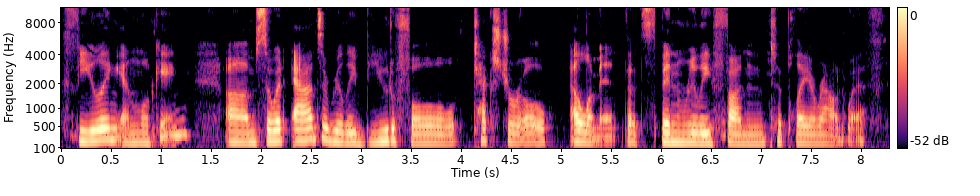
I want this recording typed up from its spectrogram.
feeling and looking um, so it adds a really beautiful textural element that's been really fun to play around with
